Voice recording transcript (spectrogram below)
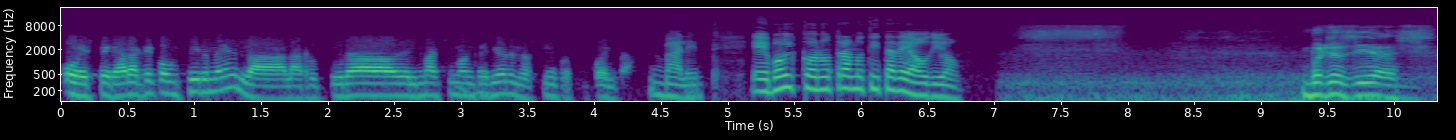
o esperar a que confirme la, ruptura del máximo anterior en los 5,50. Vale. Eh, voy con otra notita de audio. Buenos días.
